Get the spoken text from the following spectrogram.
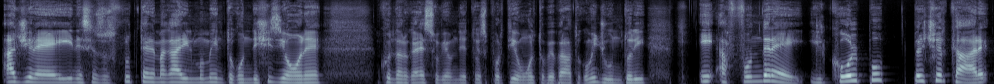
agirei, nel senso sfrutterei magari il momento con decisione, contando che adesso abbiamo un direttore sportivo molto preparato come Giuntoli, e affonderei il colpo per cercare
